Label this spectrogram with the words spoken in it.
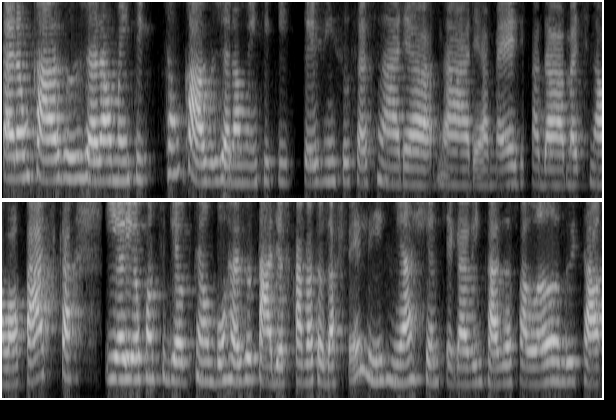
eram casos geralmente, são casos geralmente que teve insucesso na área, na área médica, da medicina alopática, e aí eu conseguia obter um bom resultado. Eu ficava toda feliz, me achando, chegava em casa falando e tal.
